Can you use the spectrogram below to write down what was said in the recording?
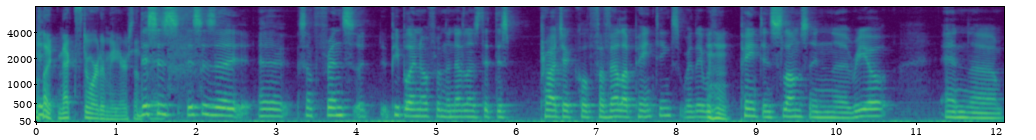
it- like next door to me or something. This is this is a uh, some friends, uh, people I know from the Netherlands did this project called favela paintings, where they would Mhm. paint in slums in uh, Rio, and um,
